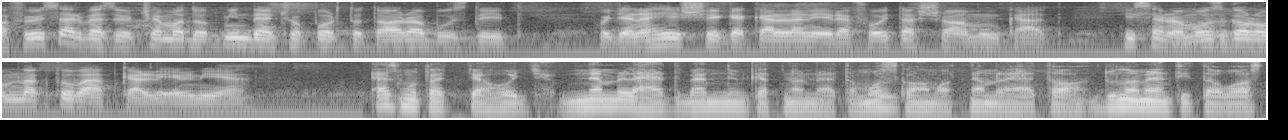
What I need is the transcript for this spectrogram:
A főszervező Csemadok minden csoportot arra buzdít, hogy a nehézségek ellenére folytassa a munkát, hiszen a mozgalomnak tovább kell élnie. Ez mutatja, hogy nem lehet bennünket, nem lehet a mozgalmat, nem lehet a Dunamenti tavaszt,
